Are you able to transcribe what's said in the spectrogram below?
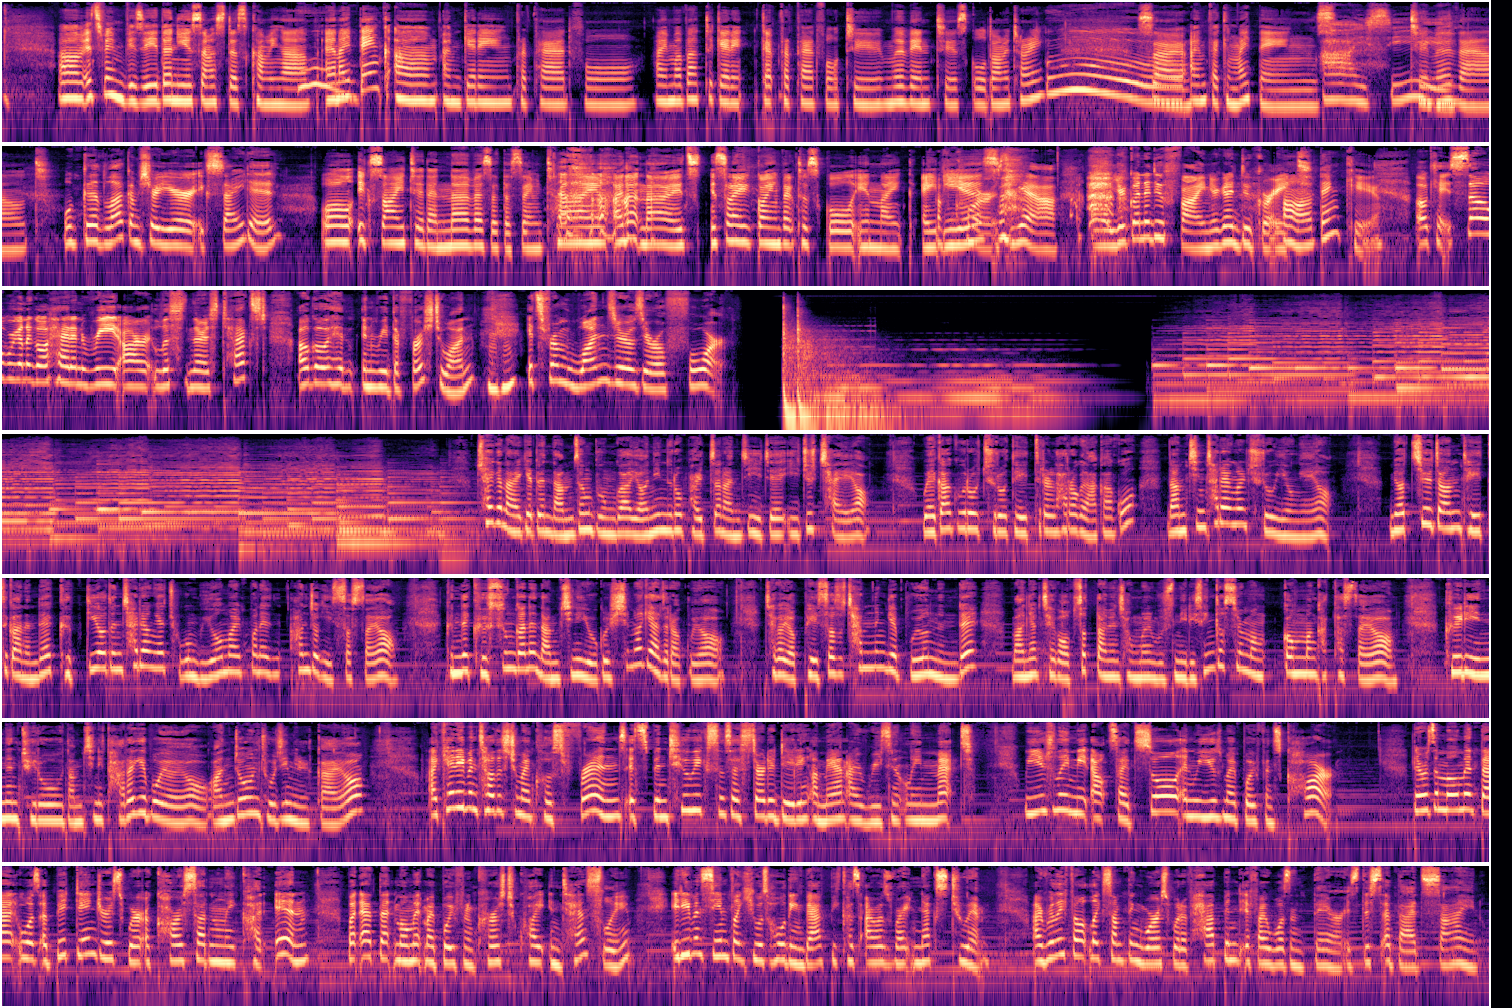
Um, it's been busy. The new semester's coming up, and I think um, I'm getting prepared for. I'm about to get in, get prepared for to move into school dormitory. Ooh. So I'm packing my things Ah, I see. to move out. Well, good luck. I'm sure you're excited. Well, excited and nervous at the same time. I don't know. It's it's like going back to school in like eight Of years. course. Yeah. Oh, you're going to do fine. You're going to do great. Oh, thank you. Okay, so we're going to go ahead and read our listener's text. I'll go ahead and read the first one. Mm-hmm. It's from 1004. 최근 알게 된 남성분과 연인으로 발전한 지 이제 2주 차예요. 외곽으로 주로 데이트를 하러 나가고 남친 차량을 주로 이용해요. 며칠 전 데이트 가는데 급기어든 차량에 조금 위험할 뻔한 적이 있었어요. 근데 그 순간에 남친이 욕을 심하게 하더라고요. 제가 옆에 있어서 참는 게 보였는데 만약 제가 없었다면 정말 무슨 일이 생겼을 만- 것만 같았어요. 그 일이 있는 뒤로 남친이 다르게 보여요. 안 좋은 조짐일까요? I can't even tell this to my close friends. It's been two weeks since I started dating a man I recently met. We usually meet outside Seoul and we use my boyfriend's car. There was a moment that was a bit dangerous where a car suddenly cut in, but at that moment my boyfriend cursed quite intensely. It even seemed like he was holding back because I was right next to him. I really felt like something worse would have happened if I wasn't there. Is this a bad sign?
